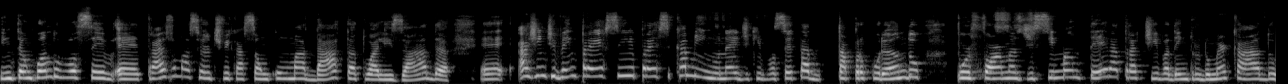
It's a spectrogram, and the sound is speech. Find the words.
Então, quando você é, traz uma certificação com uma data atualizada, é, a gente vem para esse, esse caminho, né? De que você tá, tá procurando por formas de se manter atrativa dentro do mercado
